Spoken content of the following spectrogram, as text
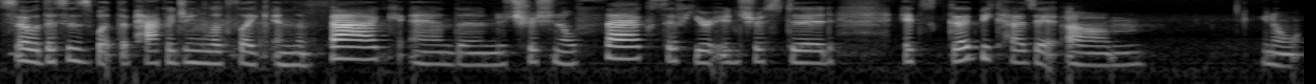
So this is what the packaging looks like in the back and the nutritional facts if you're interested. It's good because it, um, you know,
